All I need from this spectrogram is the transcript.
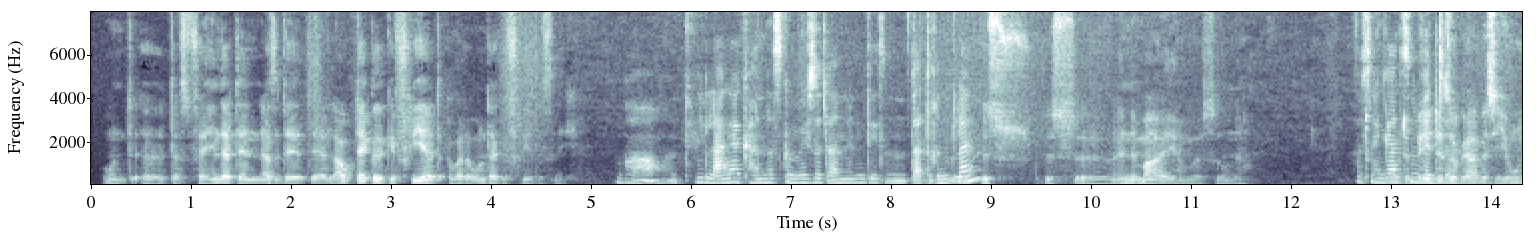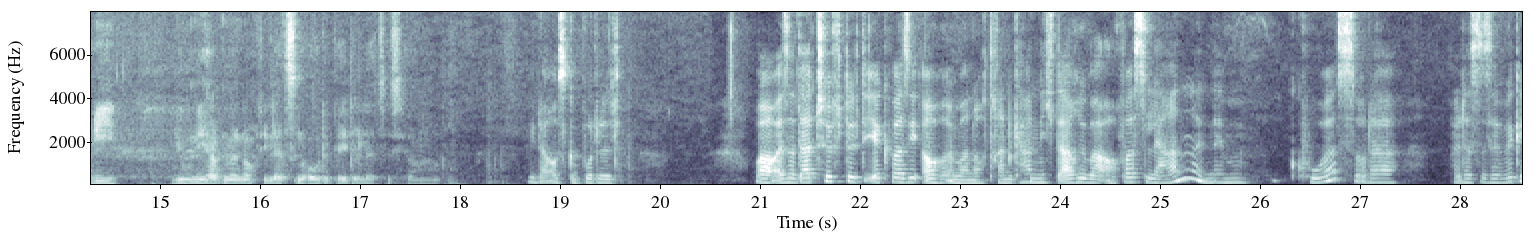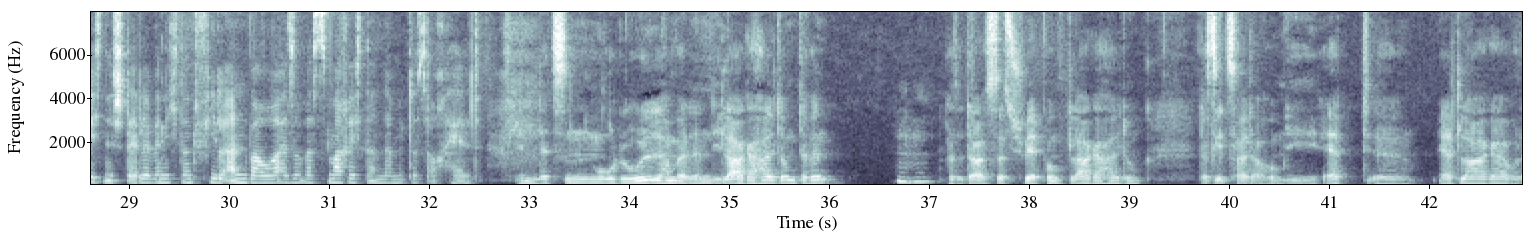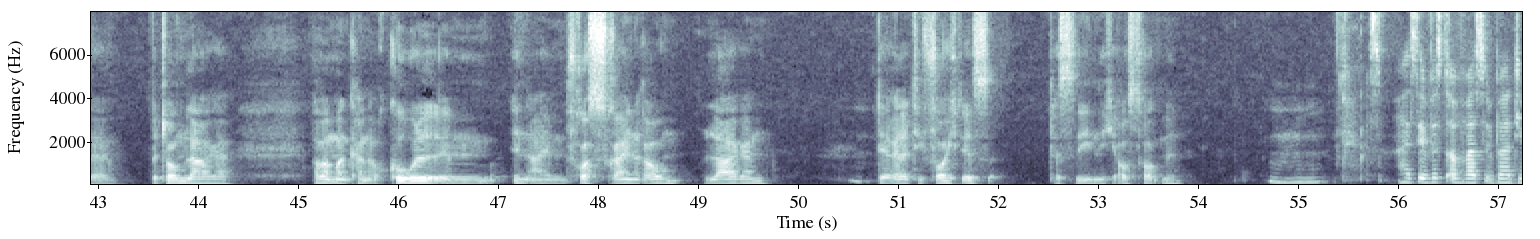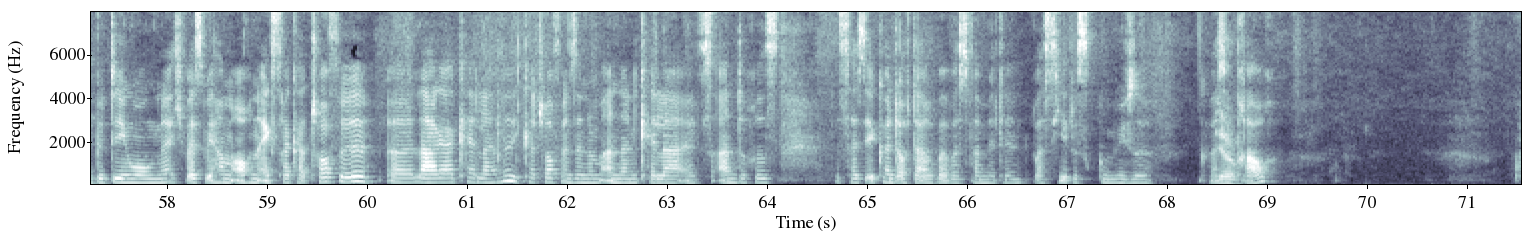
Und äh, das verhindert dann, also der, der Laubdeckel gefriert, aber darunter gefriert es nicht. Wow, und wie lange kann das Gemüse dann in diesem da drin bleiben? Bis, bis äh, Ende Mai haben wir es so. Ne? Also den Rote ganzen Beete Winter. sogar bis Juni. Juni hatten wir noch die letzten rote Beete letztes Jahr. wieder ausgebuddelt. Wow, also da tüftelt ihr quasi auch immer noch dran. Kann ich darüber auch was lernen in dem Kurs? Oder, weil das ist ja wirklich eine Stelle, wenn ich dann viel anbaue. Also was mache ich dann, damit das auch hält? Im letzten Modul haben wir dann die Lagerhaltung drin. Also da ist das Schwerpunkt Lagerhaltung. Da geht es halt auch um die Erd, äh, Erdlager oder Betonlager. Aber man kann auch Kohl im, in einem frostfreien Raum lagern, der relativ feucht ist, dass sie nicht austrocknen. Das heißt, ihr wisst auch was über die Bedingungen. Ne? Ich weiß, wir haben auch einen extra Kartoffellagerkeller. Ne? Die Kartoffeln sind im anderen Keller als anderes. Das heißt, ihr könnt auch darüber was vermitteln, was jedes Gemüse quasi Ja. braucht.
